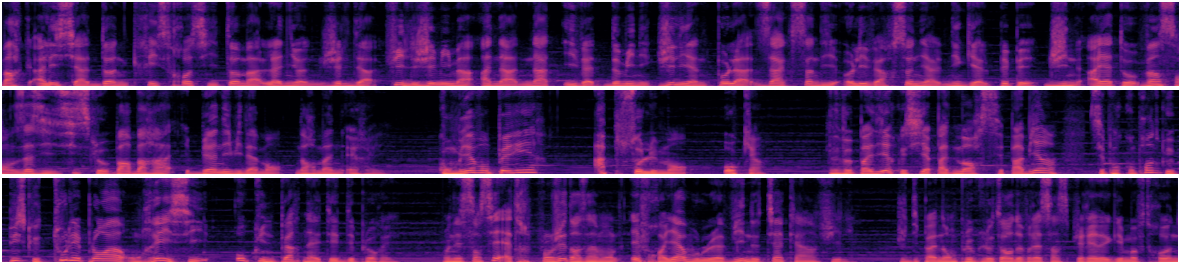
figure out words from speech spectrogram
Marc, Alicia, Don, Chris, Rossi, Thomas, Lanyon, Gelda, Phil, Jemima, Anna, Nat, Yvette, Dominique, Gillian, Paula, Zach, Sandy, Oliver, Sonia, Nigel, Pepe, Jean, Ayato, Vincent, Zazie, Cislo, Barbara et bien évidemment Norman et Ray. Combien vont périr? Absolument aucun. Ça ne veut pas dire que s'il n'y a pas de mort, c'est pas bien, c'est pour comprendre que puisque tous les plans A ont réussi, aucune perte n'a été déplorée. On est censé être plongé dans un monde effroyable où la vie ne tient qu'à un fil. Je dis pas non plus que l'auteur devrait s'inspirer de Game of Thrones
